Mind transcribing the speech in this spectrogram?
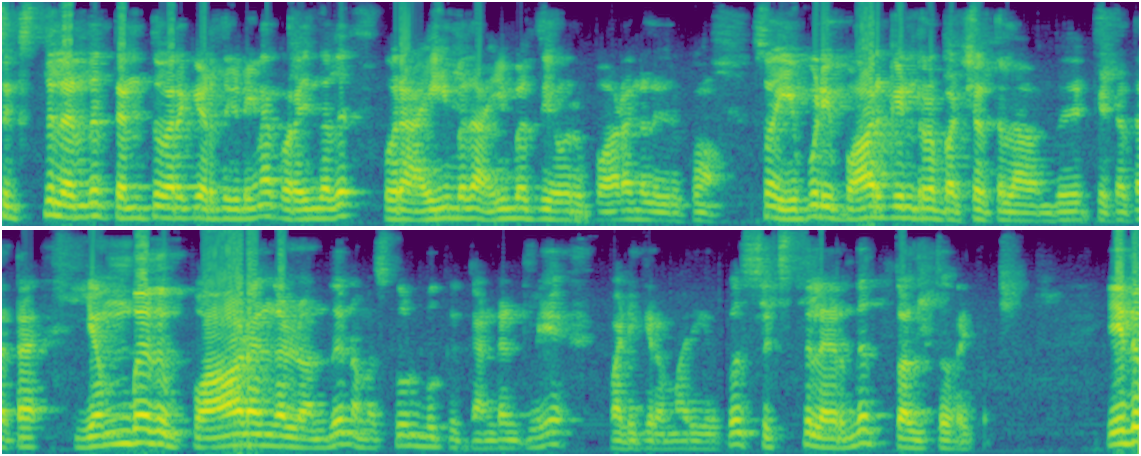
சிக்ஸ்த்துலேருந்து டென்த்து வரைக்கும் எடுத்துக்கிட்டிங்கன்னா குறைந்தது ஒரு ஐம்பது ஐம்பத்தி ஒரு பாடங்கள் இருக்கும். ஸோ இப்படி பார்க்கின்ற பட்சத்தில் வந்து கிட்டத்தட்ட எண்பது பாடங்கள் வந்து நம்ம ஸ்கூல் புக்கு கண்டென்ட்லேயே படிக்கிற மாதிரி இருக்கும். சிக்ஸ்த்துலேருந்து டுவெல்த்து வரைக்கும். இது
